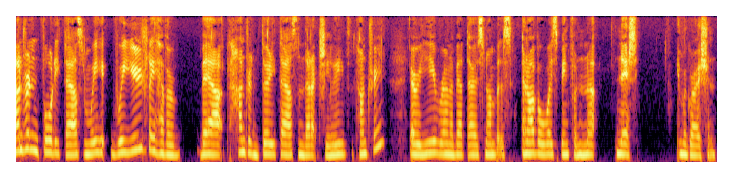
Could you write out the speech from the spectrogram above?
140,000. We we usually have about 130,000 that actually leave the country every year, around about those numbers. And I've always been for net immigration.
